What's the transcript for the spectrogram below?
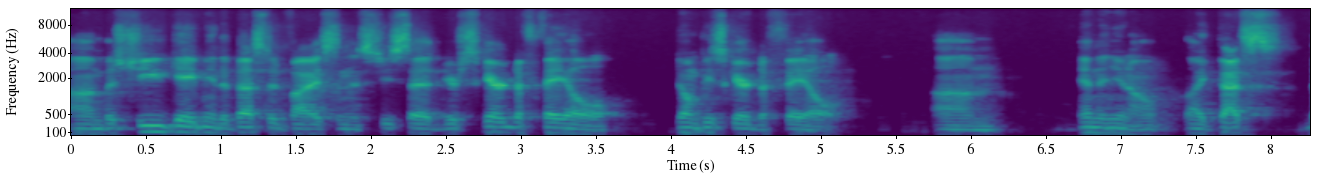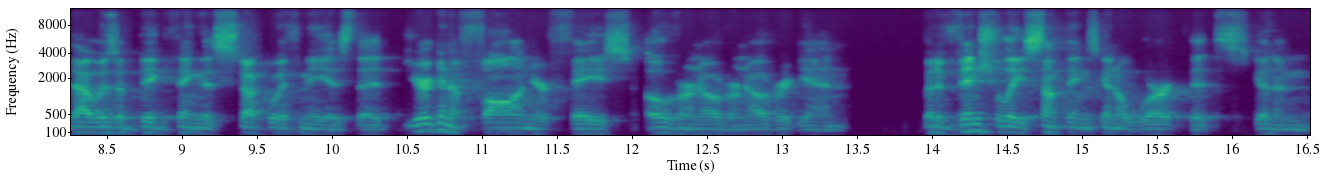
um, but she gave me the best advice, and she said, "You're scared to fail. Don't be scared to fail." Um, and then you know, like that's that was a big thing that stuck with me is that you're gonna fall on your face over and over and over again, but eventually something's going to work that's going to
